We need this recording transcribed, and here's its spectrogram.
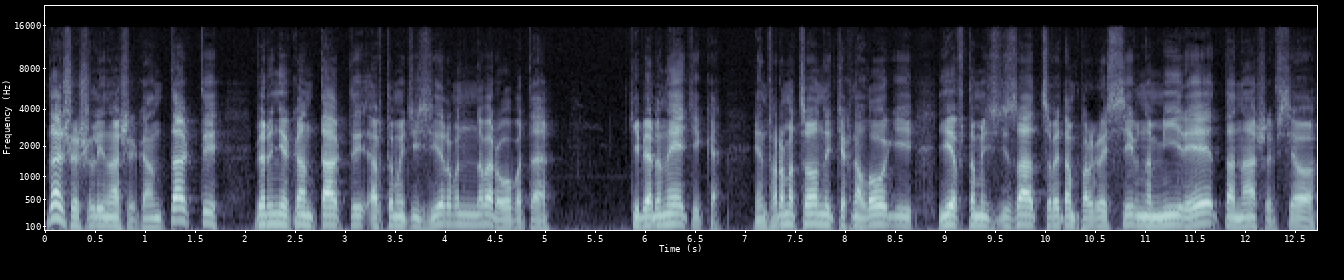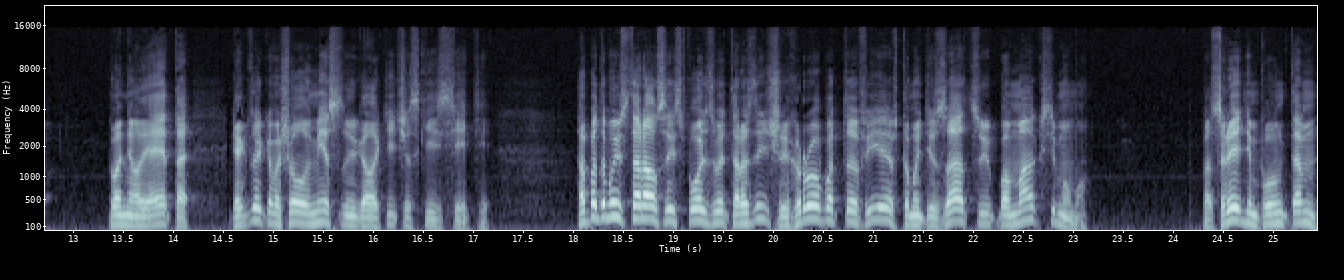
Дальше шли наши контакты, вернее контакты автоматизированного робота. Кибернетика, информационные технологии и автоматизация в этом прогрессивном мире — это наше все. Понял я это — как только вошел в местные галактические сети. А потому и старался использовать различных роботов и автоматизацию по максимуму. Последним пунктом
